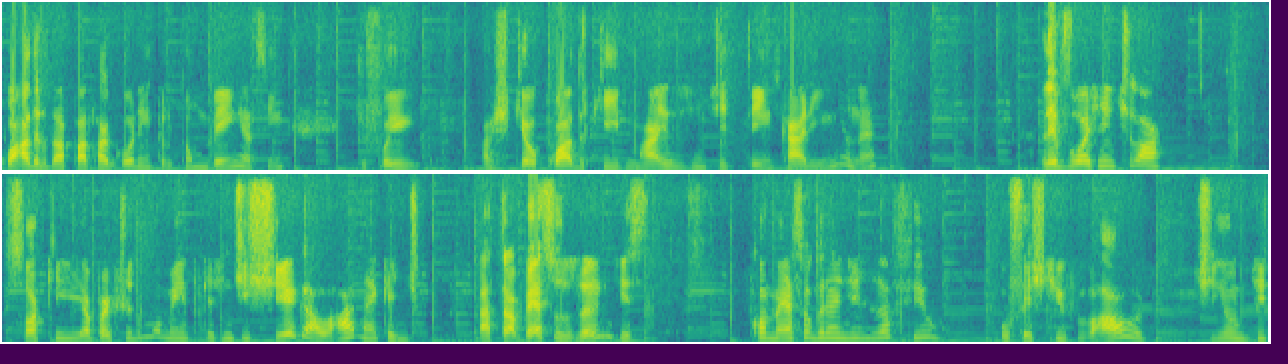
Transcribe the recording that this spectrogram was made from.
quadro da Patagônia entrou tão bem, assim, que foi, acho que é o quadro que mais a gente tem carinho, né? Levou a gente lá. Só que a partir do momento que a gente chega lá, né, que a gente atravessa os Andes, começa o grande desafio. O festival tinha de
